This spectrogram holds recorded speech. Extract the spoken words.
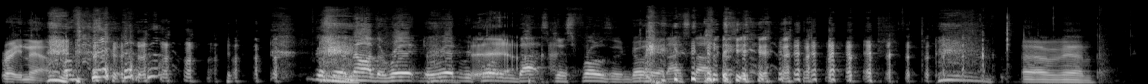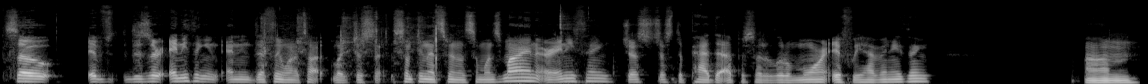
right now. no, the red, the red recording yeah. dot's just frozen. Go ahead, I stopped. oh man. So, if is there anything, and you definitely want to talk, like just something that's been on someone's mind or anything, just just to pad the episode a little more, if we have anything. Um,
